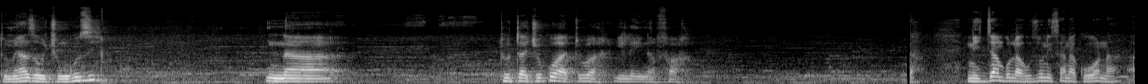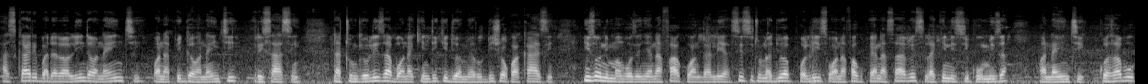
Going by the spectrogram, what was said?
tumeanza uchunguzi na tutachukua hatua ile inafaa. Ni jambo la huzuni sana kuona askari badala walinda wananchi wanapiga wananchi risasi, na tungeuliza bwana Kindiki juu amerudishwa kwa kazi. Hizo ni mambo zenye nafaa kuangalia. Sisi tunajua polisi wanafaa kupeana service, lakini si kuumiza wananchi, kwa sababu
